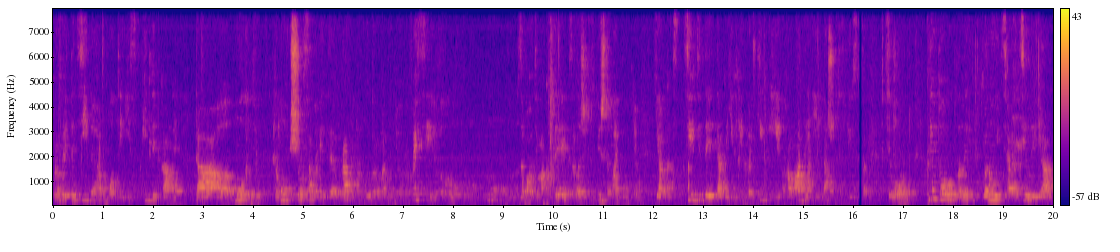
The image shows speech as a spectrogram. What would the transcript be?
профорієнтаційної роботи із підлітками та е, молоддю, тому що саме від правильного вибору майбутньої професії е, ну, за багатьма критеріями залежить успішне майбутнє як цих дітей, так і їхніх батьків, і громади, і нашого суспільства в цілому. Крім того, плани- планується цілий ряд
